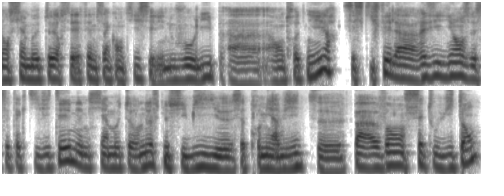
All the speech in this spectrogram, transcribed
anciens moteurs CFM56 et les nouveaux LIP à, entretenir. C'est ce qui fait la résilience de cette activité, même si un moteur neuf ne subit euh, sa première visite euh, pas avant 7 ou 8 ans.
